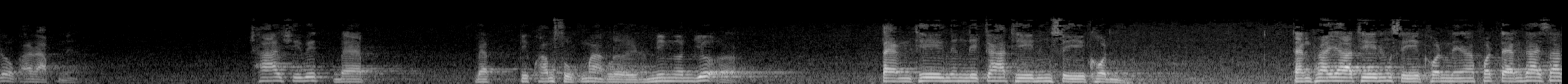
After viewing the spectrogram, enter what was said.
โลกอาหรับเนี่ยใช้ชีวิตแบบ แบบมีความสุขมากเลยนะมีเงินเยอะ แต่งทีหนึ่งนิกาทีหนึ่งสี่คน แต่งภรรยาทีทั้งสี่คนเนี่ยพอแต่งได้สัก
